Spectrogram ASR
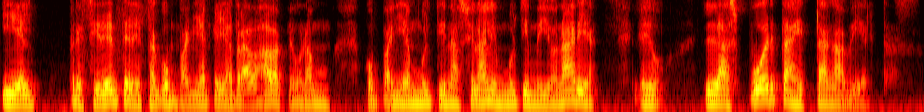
y el presidente de esta compañía que ella trabajaba, que es una compañía multinacional y multimillonaria, le dijo, las puertas están abiertas.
